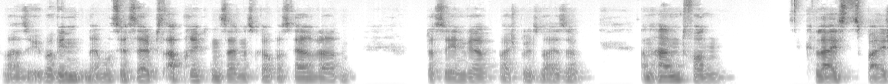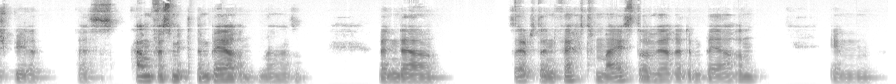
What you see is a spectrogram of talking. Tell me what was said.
quasi überwinden. Er muss sich selbst abrichten, seines Körpers Herr werden. Das sehen wir beispielsweise anhand von Kleists Beispiel des Kampfes mit dem Bären. Ne? Also wenn der selbst ein Fechtmeister wäre dem Bären im,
